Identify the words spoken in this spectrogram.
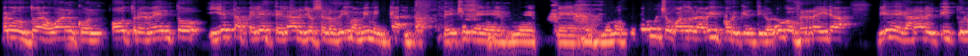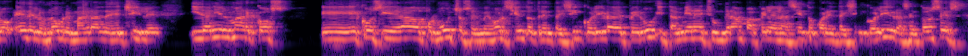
productora One con otro evento y esta pelea estelar, yo se los digo, a mí me encanta. De hecho, me, me, emocionó mucho cuando la vi porque Tiro Loco Ferreira viene de ganar el título, es de los nombres más grandes de Chile y Daniel Marcos eh, es considerado por muchos el mejor 135 libras de Perú y también ha hecho un gran papel en las 145 libras. Entonces,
